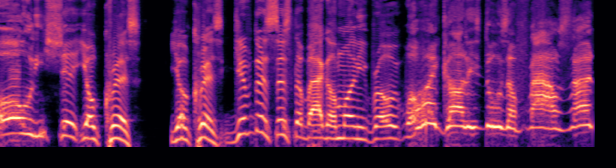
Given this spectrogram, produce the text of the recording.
Holy shit, yo, Chris. Yo, Chris, give the sister back her money, bro. Oh my god, these dudes are foul, son.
